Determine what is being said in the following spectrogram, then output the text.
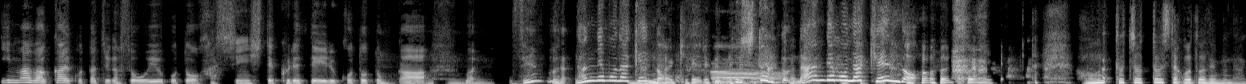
今若い子たちがそういうことを発信してくれていることとか、、うんうんうんまあ全部な、何でも泣けんの。泣けるね。年取ると何でも泣けんの。本当に。本当ちょっとしたことでも泣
